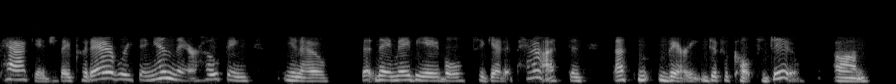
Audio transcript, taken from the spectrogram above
package. They put everything in there, hoping, you know, that they may be able to get it passed. And that's very difficult to do. Um,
